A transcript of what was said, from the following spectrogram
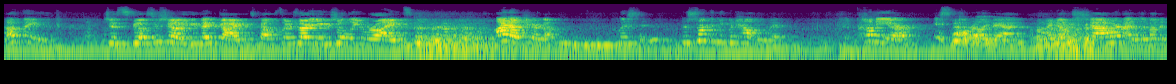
Nothing. Just goes to show you that guidance counselors are usually right. I don't care though. Listen, there's something you can help me with. Come here. You smell really bad. I don't shower and I live on a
